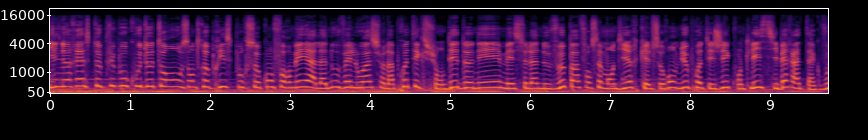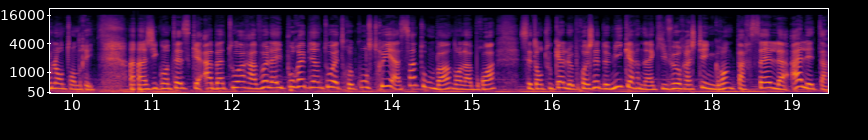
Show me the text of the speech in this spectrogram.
Il ne reste plus beaucoup de temps aux entreprises pour se conformer à la nouvelle loi sur la protection des données, mais cela ne veut pas forcément dire qu'elles seront mieux protégées contre les cyberattaques, vous l'entendrez. Un gigantesque abattoir à volaille pourrait bientôt être construit à Saint-Ombin dans la Broye. C'est en tout cas le projet de Micarna qui veut racheter une grande parcelle à l'État.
